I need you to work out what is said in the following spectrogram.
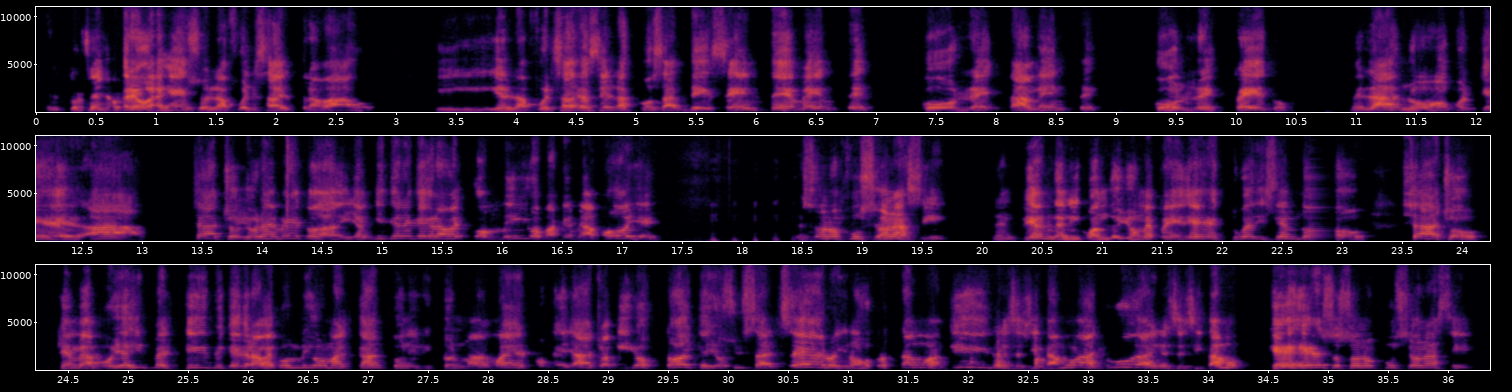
Entonces yo creo en eso, en la fuerza del trabajo y en la fuerza de hacer las cosas decentemente, correctamente, con respeto, ¿verdad? No porque, ah, chacho, yo le meto, Daddy Yankee tiene que grabar conmigo para que me apoye. Eso no funciona así, ¿me entienden? Y cuando yo me pegué, estuve diciendo, chacho, que me apoye Gilbertito y que grabe conmigo Marc Anthony y Víctor Manuel, porque ya, yo aquí yo estoy, que yo soy salsero y nosotros estamos aquí, necesitamos ayuda y necesitamos, ¿qué es eso? Eso no funciona así.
